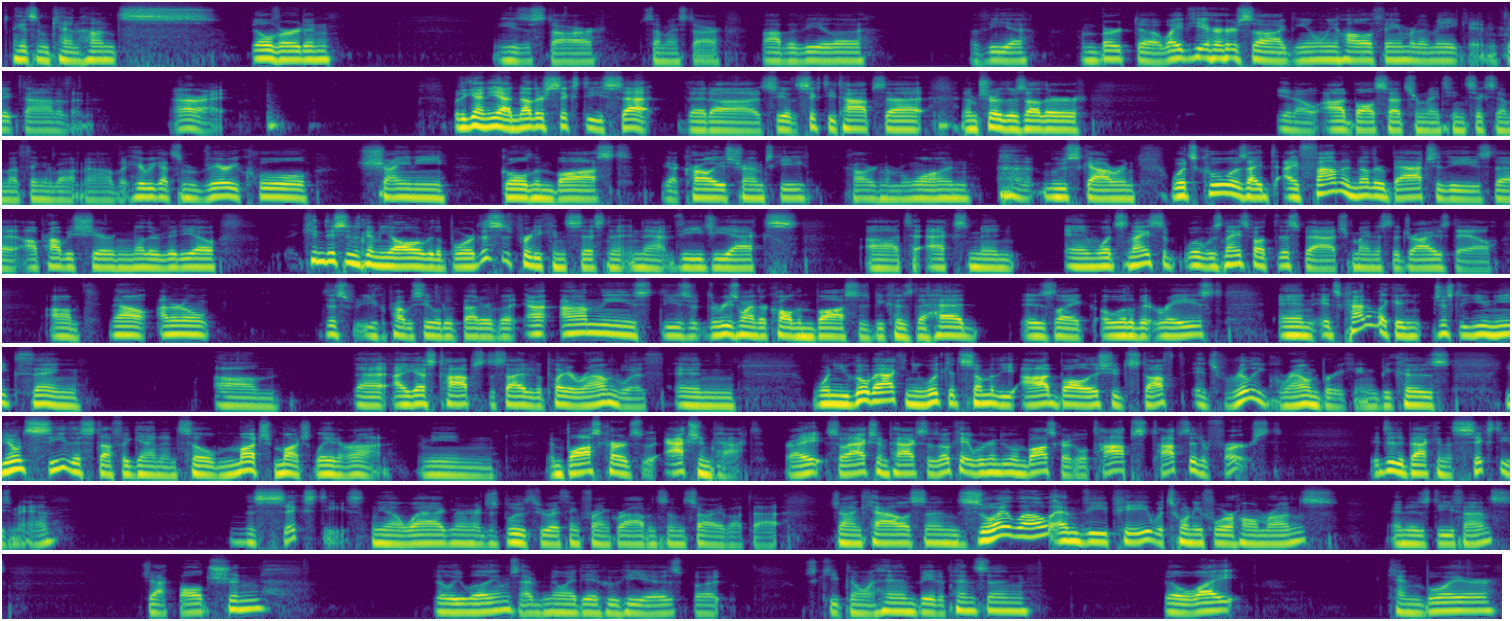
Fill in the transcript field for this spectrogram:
I get some Ken Hunts, Bill Virdon. He's a star, semi-star. Bob Avila, Avila, Humberto, Whitey Herzog, the only Hall of Famer to make it, and Dick Donovan. All right. But again, yeah, another 60 set that uh so you have the 60 top set, and I'm sure there's other you know, oddball sets from 1960 I'm not thinking about now. But here we got some very cool, shiny, gold embossed. We got Carl Yastrzemski, card number one, Moose Skowron. What's cool is I, I found another batch of these that I'll probably share in another video conditions to be all over the board. This is pretty consistent in that VGX uh, to X Mint. And what's nice, what was nice about this batch, minus the Drysdale. Um, now I don't know, this you could probably see a little bit better, but on these, these are, the reason why they're called embossed is because the head is like a little bit raised, and it's kind of like a just a unique thing. Um, that I guess Topps decided to play around with. And when you go back and you look at some of the oddball issued stuff, it's really groundbreaking because you don't see this stuff again until much, much later on. I mean, emboss cards, action packed, right? So action packed says, okay, we're gonna do emboss cards. Well, Tops Topps did it first. They did it back in the '60s, man. In the '60s, Leon Wagner. I just blew through. I think Frank Robinson. Sorry about that. John Callison, Zoilo MVP with 24 home runs in his defense. Jack Baldwin, Billy Williams. I have no idea who he is, but just keep going with him. Vada Pinson, Bill White, Ken Boyer,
